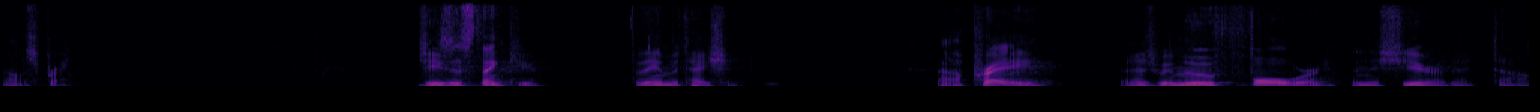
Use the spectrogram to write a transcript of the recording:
Now let's pray. Jesus, thank you for the invitation. Now, I pray that as we move forward in this year, that, uh,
